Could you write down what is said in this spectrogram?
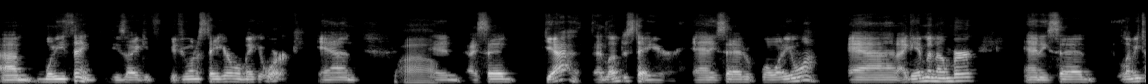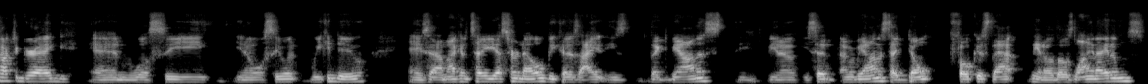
Um, what do you think? He's like, if, if you want to stay here, we'll make it work. And Wow. and I said, Yeah, I'd love to stay here. And he said, Well, what do you want? And I gave him a number and he said, Let me talk to Greg and we'll see, you know, we'll see what we can do. And he said, I'm not going to tell you yes or no because I, he's like, to be honest, he, you know, he said, I'm going to be honest, I don't focus that, you know, those line items,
